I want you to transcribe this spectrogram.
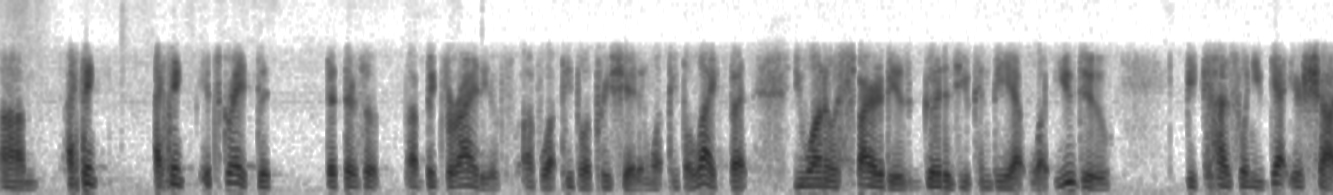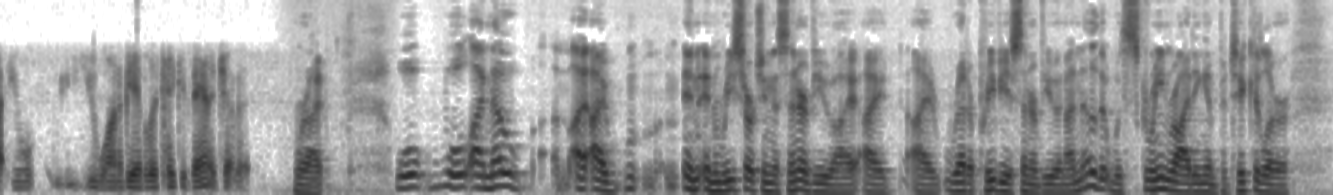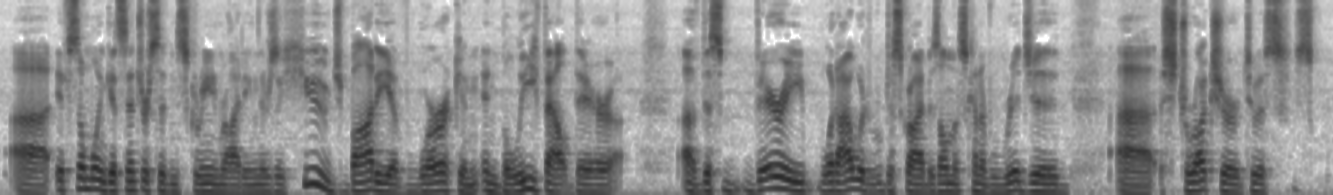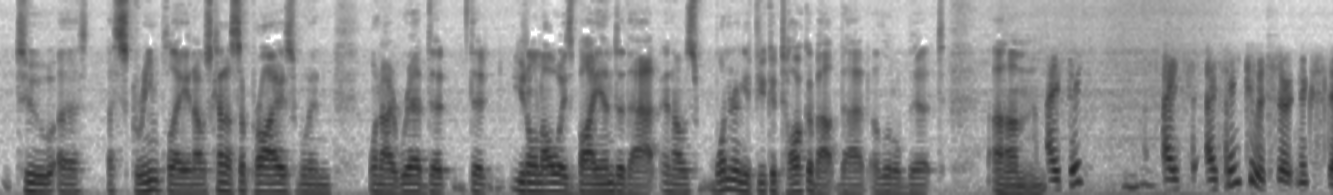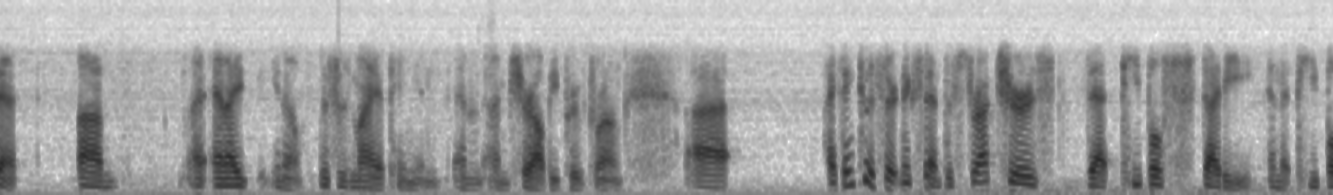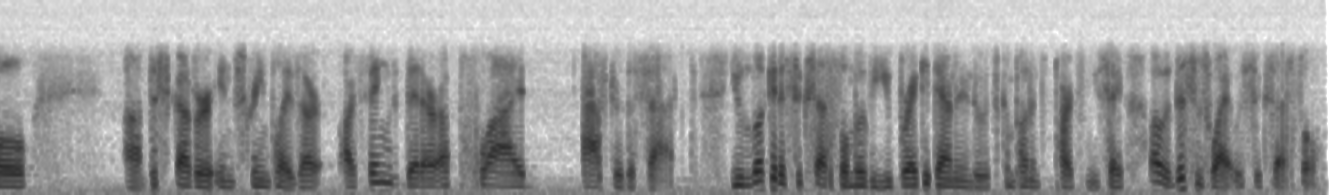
Um, I think I think it's great that that there's a, a big variety of, of what people appreciate and what people like, but you want to aspire to be as good as you can be at what you do because when you get your shot you you want to be able to take advantage of it. Right. Well, well, I know. I, I in, in researching this interview, I, I, I read a previous interview, and I know that with screenwriting in particular, uh, if someone gets interested in screenwriting, there's a huge body of work and, and belief out there of this very what I would describe as almost kind of rigid uh, structure to a to a, a screenplay, and I was kind of surprised when when I read that that you don't always buy into that, and I was wondering if you could talk about that a little bit. Um, I think I th- I think to a certain extent, um, and I you know this is my opinion, and I'm sure I'll be proved wrong. Uh, I think to a certain extent, the structures that people study and that people uh, discover in screenplays are are things that are applied after the fact you look at a successful movie, you break it down into its components and parts, and you say, "Oh, this is why it was successful,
